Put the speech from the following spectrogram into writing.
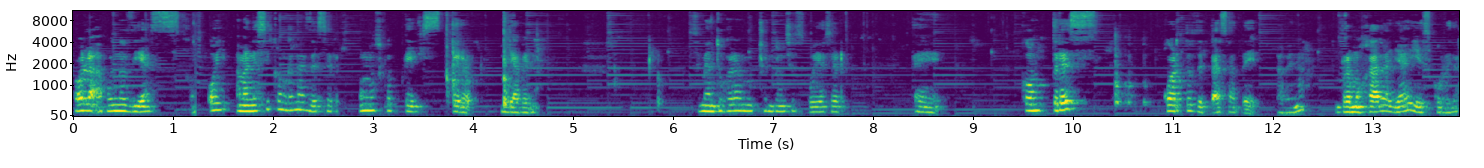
Hola, buenos días. Hoy amanecí con ganas de hacer unos hotcakes, pero de avena. Se me antojaron mucho, entonces voy a hacer eh, con tres cuartos de taza de avena, remojada ya y escurrida.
